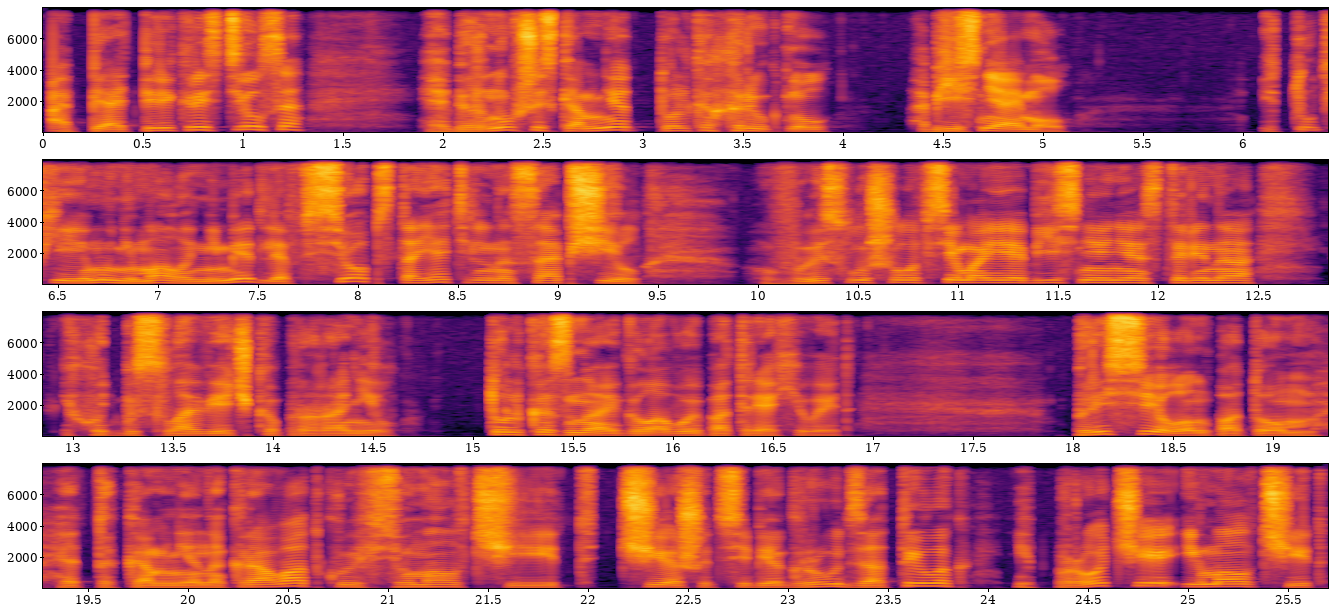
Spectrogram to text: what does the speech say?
опять перекрестился — и, обернувшись ко мне, только хрюкнул. «Объясняй, мол». И тут я ему немало немедля все обстоятельно сообщил. Выслушала все мои объяснения старина и хоть бы словечко проронил. Только знай, головой потряхивает. Присел он потом, это ко мне на кроватку, и все молчит, чешет себе грудь, затылок и прочее, и молчит.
